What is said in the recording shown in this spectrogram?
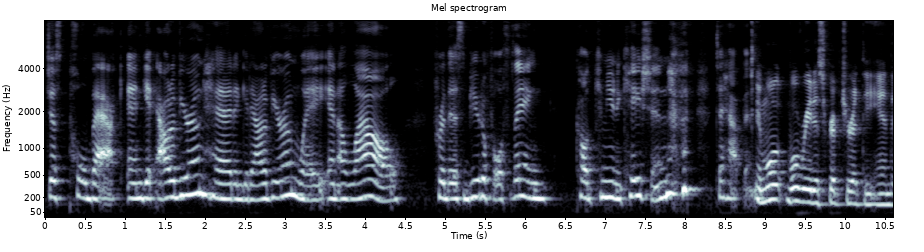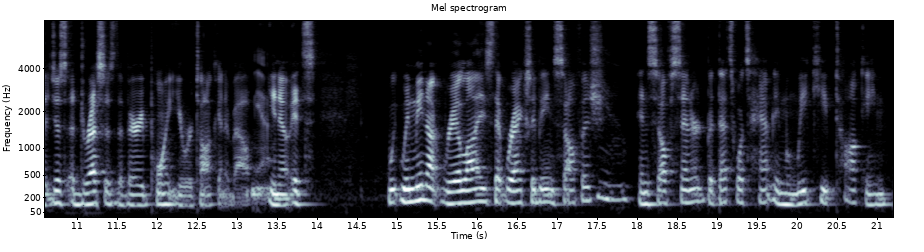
just pull back and get out of your own head and get out of your own way and allow for this beautiful thing called communication to happen. And we'll we'll read a scripture at the end that just addresses the very point you were talking about. Yeah. You know, it's we, we may not realize that we're actually being selfish Yeah. and self-centered, but that's what's happening when we keep talking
